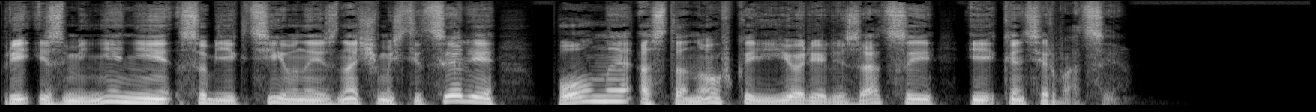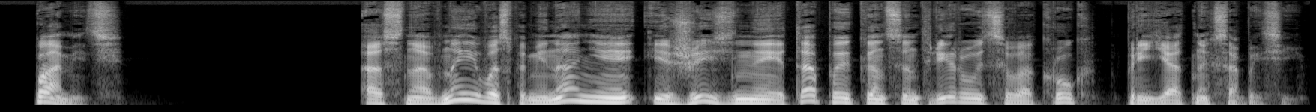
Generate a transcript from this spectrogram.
При изменении субъективной значимости цели полная остановка ее реализации и консервации. Память Основные воспоминания и жизненные этапы концентрируются вокруг приятных событий.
